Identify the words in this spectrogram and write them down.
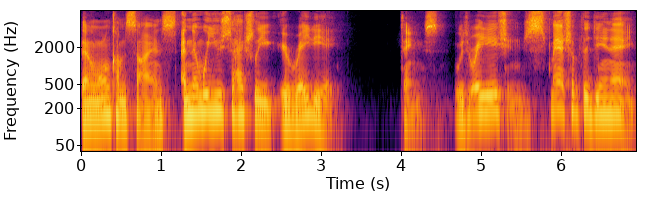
Then along comes science, and then we used to actually irradiate things with radiation, just smash up the DNA,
